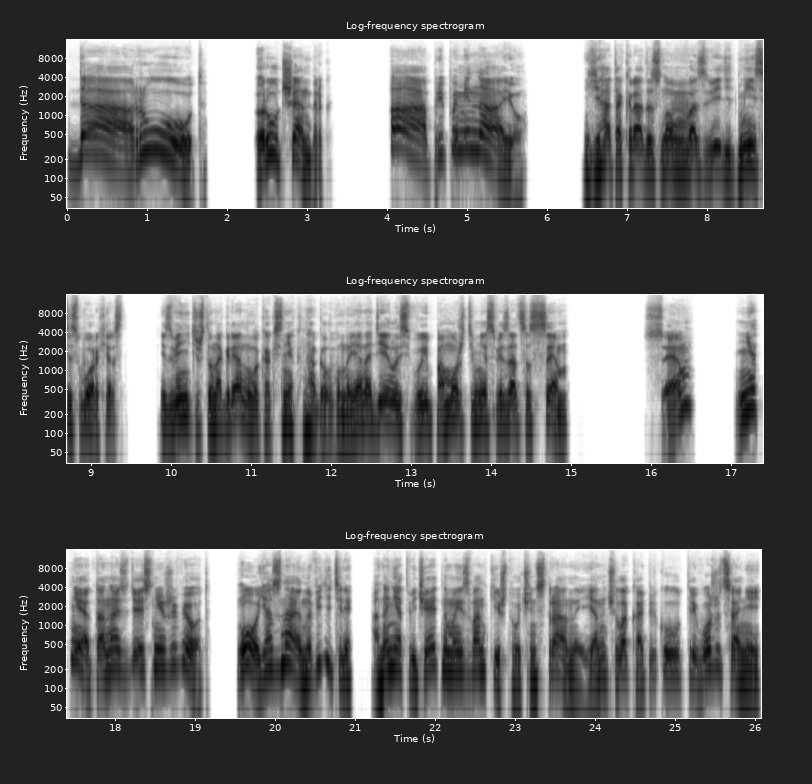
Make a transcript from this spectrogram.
да, Рут!» «Рут Шенберг». «А, припоминаю». «Я так рада снова вас видеть, миссис Ворхерст. Извините, что нагрянула, как снег на голову, но я надеялась, вы поможете мне связаться с Сэм». «Сэм? Нет-нет, она здесь не живет. «О, я знаю, но видите ли, она не отвечает на мои звонки, что очень странно, и я начала капельку тревожиться о ней.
